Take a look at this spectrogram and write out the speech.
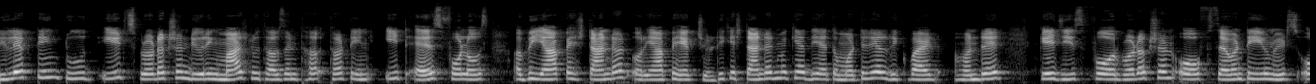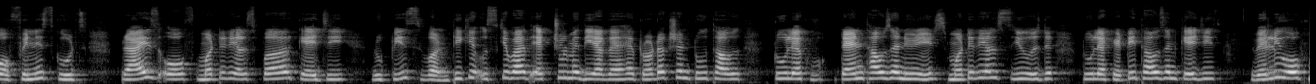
relating to its production during March 2013 it as follows अभी यहाँ पे स्टैंडर्ड और यहाँ पे एक्चुअल ठीक है? स्टैंडर्ड में क्या दिया है? तो material required hundred kgs for production of 70 units of finish goods price of materials per K G रुपीज़ वन ठीक है? उसके बाद एक्चुअल में दिया गया है production two thousand two lakh ten thousand units materials use two lakh eighty thousand के value of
